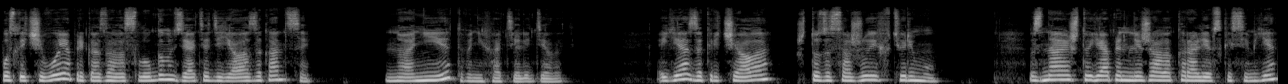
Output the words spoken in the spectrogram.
После чего я приказала слугам взять одеяло за концы, но они этого не хотели делать. Я закричала, что засажу их в тюрьму. Зная, что я принадлежала королевской семье,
